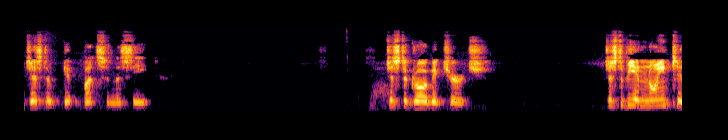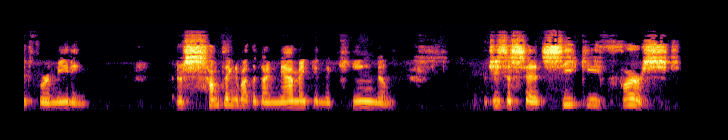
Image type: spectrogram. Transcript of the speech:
Just to get butts in the seat. Just to grow a big church. Just to be anointed for a meeting. There's something about the dynamic in the kingdom. Jesus said, Seek ye first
